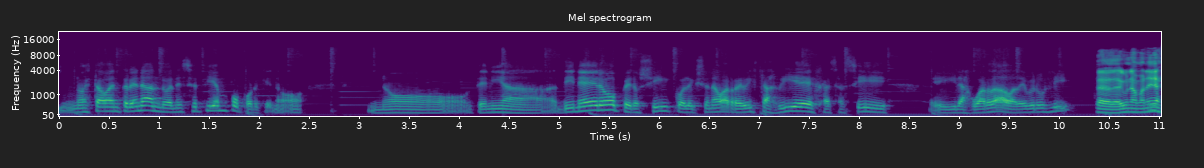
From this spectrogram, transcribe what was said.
no estaba entrenando en ese tiempo porque no, no tenía dinero, pero sí coleccionaba revistas viejas así y las guardaba de Bruce Lee. Claro, de alguna manera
